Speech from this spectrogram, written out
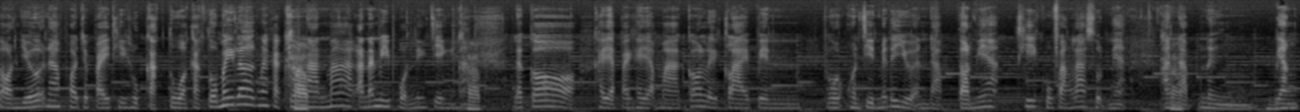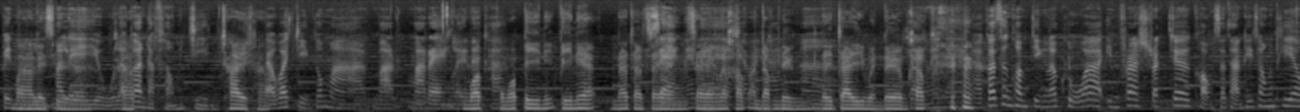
ตอนเยอะนะพอจะไปทีถูกกักตัวกักตัวไม่เลิกนะกักตัวครับนานมาก อันนั้นมีผลจริงๆคค่ะรับแล้วก็ขยับไปขยับมาก็เลยกลายเป็นคนจีนไม่ได้อยู่อันดับ ตอนนี้ที่ครูฟังล่าสุดเนี่ยอันดับหนึ่งยังเป็นมาเลเซียมาเลอยู่ แล้วก็ครับอันดับสองเป็นจีน ใช่ครับแปลว่าจีนก็มามามาแรงเลยผมว่านะคะผมว่าปีนี้ปีเนี้ยน่าจะแซแซงงแน่ๆแซงแล้วครับใช่ไหมอันดับหนึ่งอ่าในใจเหมือนเดิมครับแรงแน่ๆค่ะก็ซึ่งความจริงแล้วครูว่า infrastructure ของสถานที่ท่องเที่ยว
